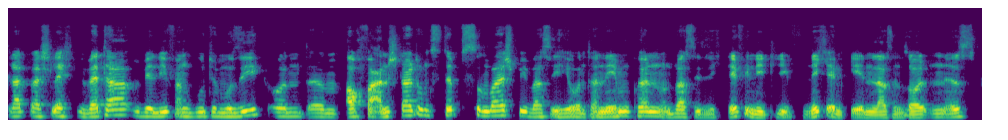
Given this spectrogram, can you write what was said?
Gerade bei schlechtem Wetter. Wir liefern gute Musik und ähm, auch Veranstaltungstipps zum Beispiel, was Sie hier unternehmen können und was Sie sich definitiv nicht entgehen lassen sollten, ist,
